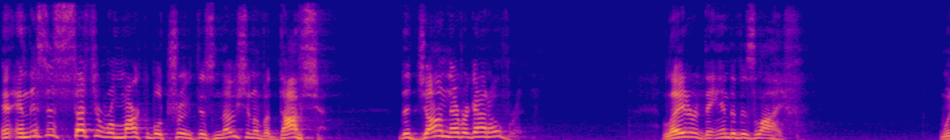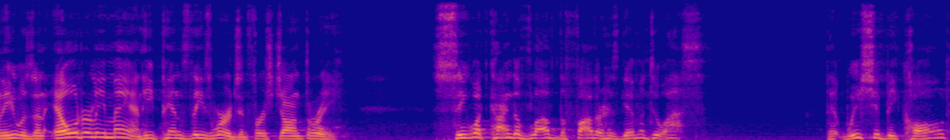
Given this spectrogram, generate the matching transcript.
And, and this is such a remarkable truth, this notion of adoption, that John never got over it. Later, at the end of his life, when he was an elderly man, he pens these words in 1 John 3 See what kind of love the Father has given to us, that we should be called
